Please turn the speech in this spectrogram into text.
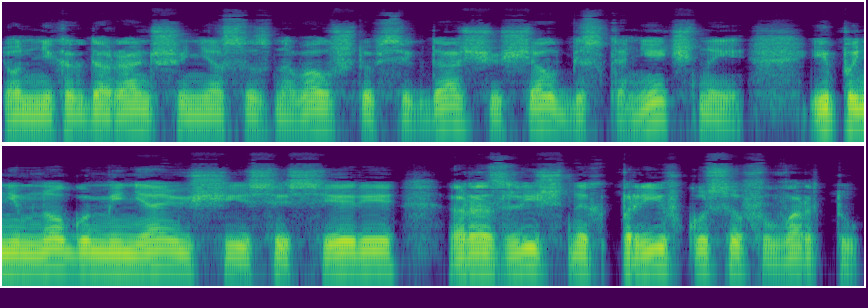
Он никогда раньше не осознавал, что всегда ощущал бесконечные и понемногу меняющиеся серии различных привкусов во рту,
